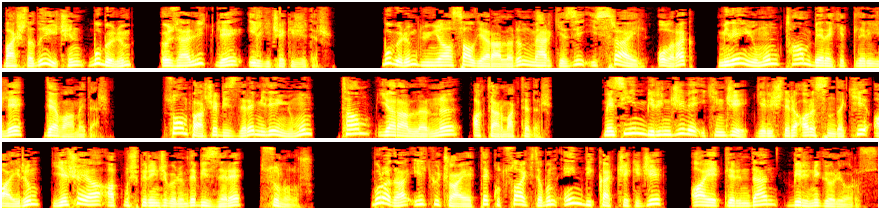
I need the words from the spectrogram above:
başladığı için bu bölüm özellikle ilgi çekicidir. Bu bölüm dünyasal yararların merkezi İsrail olarak milenyumun tam bereketleriyle devam eder. Son parça bizlere milenyumun tam yararlarını aktarmaktadır. Mesih'in birinci ve ikinci gelişleri arasındaki ayrım Yaşaya 61. bölümde bizlere sunulur. Burada ilk üç ayette kutsal kitabın en dikkat çekici ayetlerinden birini görüyoruz.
